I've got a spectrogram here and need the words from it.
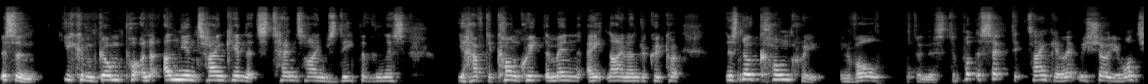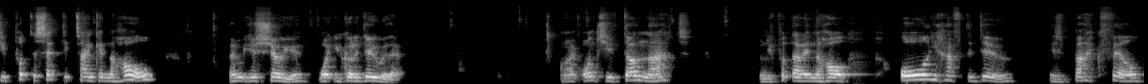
Listen, you can go and put an onion tank in that's 10 times deeper than this. You have to concrete them in, eight, 900 quid. There's no concrete involved in this. To put the septic tank in, let me show you. Once you've put the septic tank in the hole, let me just show you what you've got to do with it. All right, once you've done that, when you put that in the hole, all you have to do is backfill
